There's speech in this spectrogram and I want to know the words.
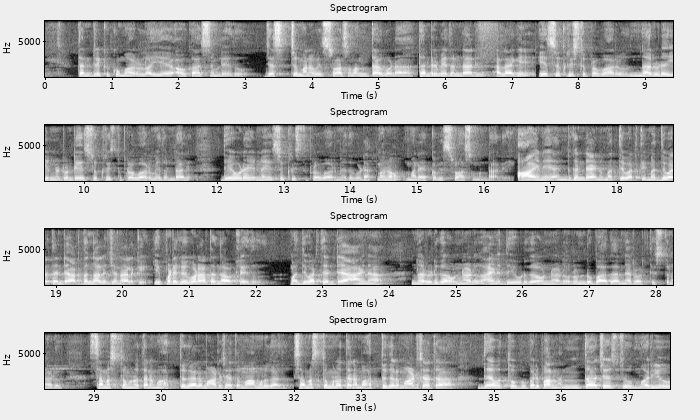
తండ్రికి కుమారులు అయ్యే అవకాశం లేదు. జస్ట్ మన విశ్వాసం అంతా కూడా తండ్రి మీద ఉండాలి అలాగే యేసుక్రీస్తు ప్రభువారు నరుడై ఉన్నటువంటి యేసుక్రీస్తు ప్రభువారి మీద ఉండాలి దేవుడై ఉన్న యేసుక్రీస్తు ప్రభువారి మీద కూడా మనం మన యొక్క విశ్వాసం ఉండాలి. ఆయన ఎందుకంటే ఆయన మధ్యవర్తి. మధ్యవర్తి అంటే అర్థం కాలేదు జనాలకి. ఇప్పటికీ కూడా అర్థం కావట్లేదు. మధ్యవర్తి అంటే ఆయన నరుడుగా ఉన్నాడు ఆయన దేవుడుగా ఉన్నాడు రెండు భాగాలు నిర్వర్తిస్తున్నాడు. సమస్తమును తన మహత్తుగల మాట చేత మామూలు కాదు. సమస్తమును తన మహత్తుగల మాట చేత దేవత్వపు పరిపాలన అంతా చేస్తూ మరియు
